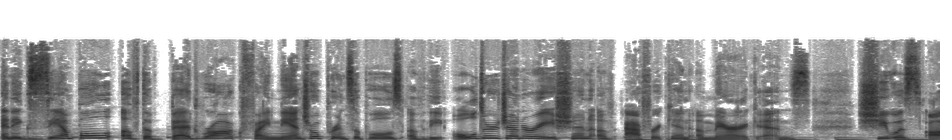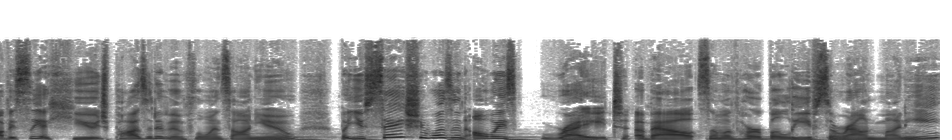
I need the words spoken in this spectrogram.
an example of the bedrock financial principles of the older generation of African Americans. She was obviously a huge positive influence on you, but you say she wasn't always right about some of her beliefs around money.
